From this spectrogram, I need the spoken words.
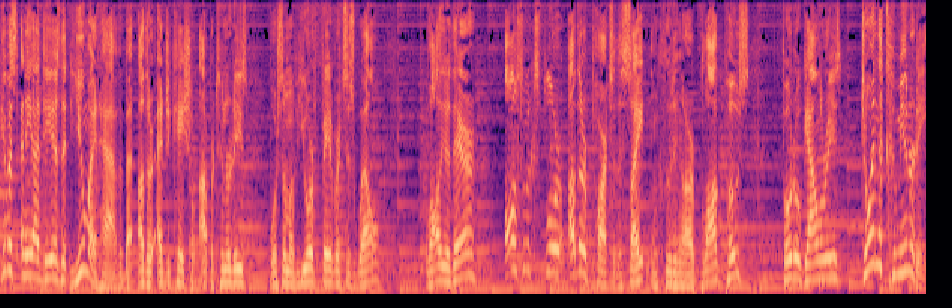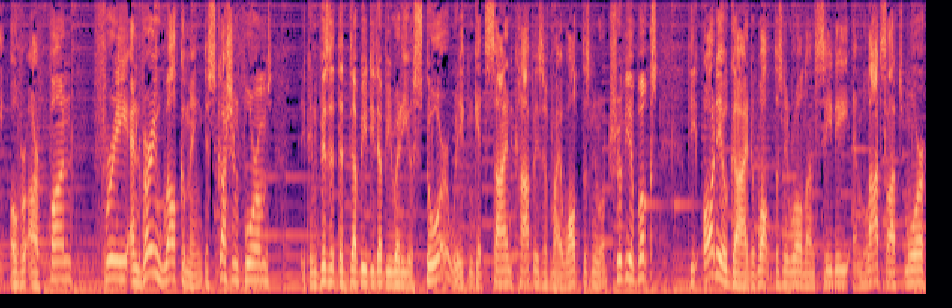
give us any ideas that you might have about other educational opportunities or some of your favorites as well. While you're there, also explore other parts of the site, including our blog posts, photo galleries. Join the community over our fun, free, and very welcoming discussion forums. You can visit the WDW Radio store where you can get signed copies of my Walt Disney World trivia books the audio guide to Walt Disney World on CD, and lots, lots more.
